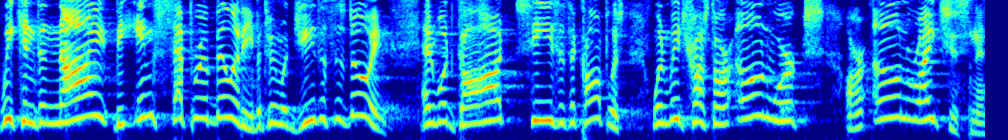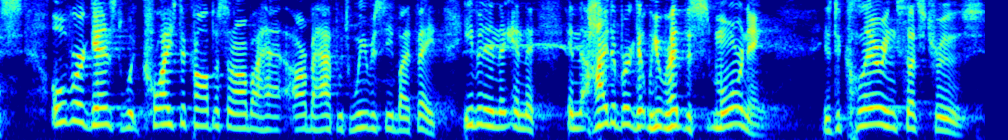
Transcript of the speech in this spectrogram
We can deny the inseparability between what Jesus is doing and what God sees as accomplished when we trust our own works, our own righteousness over against what Christ accomplished on our behalf, our behalf which we receive by faith. Even in the, in, the, in the Heidelberg that we read this morning is declaring such truths.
